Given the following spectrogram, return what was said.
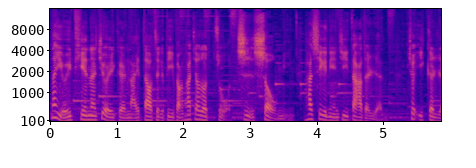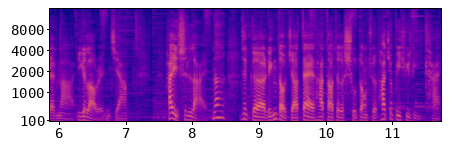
那有一天呢，就有一个人来到这个地方，他叫做佐治寿明，他是一个年纪大的人，就一个人啦、一个老人家。他也是来，那这个领斗只要带着他到这个树洞去，他就必须离开。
